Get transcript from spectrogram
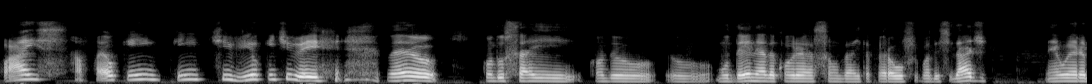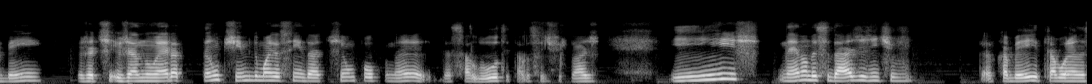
rapaz, Rafael, quem, quem te viu, quem te vê, né? Eu, quando eu saí, quando eu, eu mudei, né, da congregação da Itaperó, fui para a cidade, né? Eu era bem eu já, eu já não era tão tímido, mas assim, ainda tinha um pouco, né, dessa luta e tal, dessa dificuldade. E, né, na universidade a gente, acabei trabalhando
